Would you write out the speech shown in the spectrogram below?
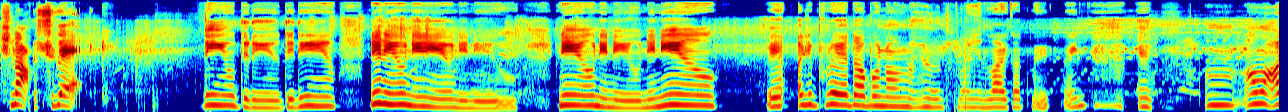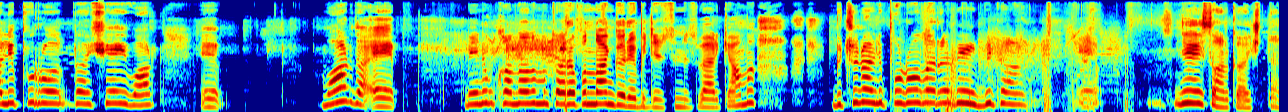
şına şurek Diu diu diu diu diu diu diu diu diu diu diu diu ve Ali Pro'ya da abone olmayı unutmayın like atmayı unutmayın e, ama Ali Pro'da şey var e, Var da e, benim kanalımın tarafından görebilirsiniz belki ama bütün Ali Pro'lara değil bir tane e, neyse arkadaşlar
